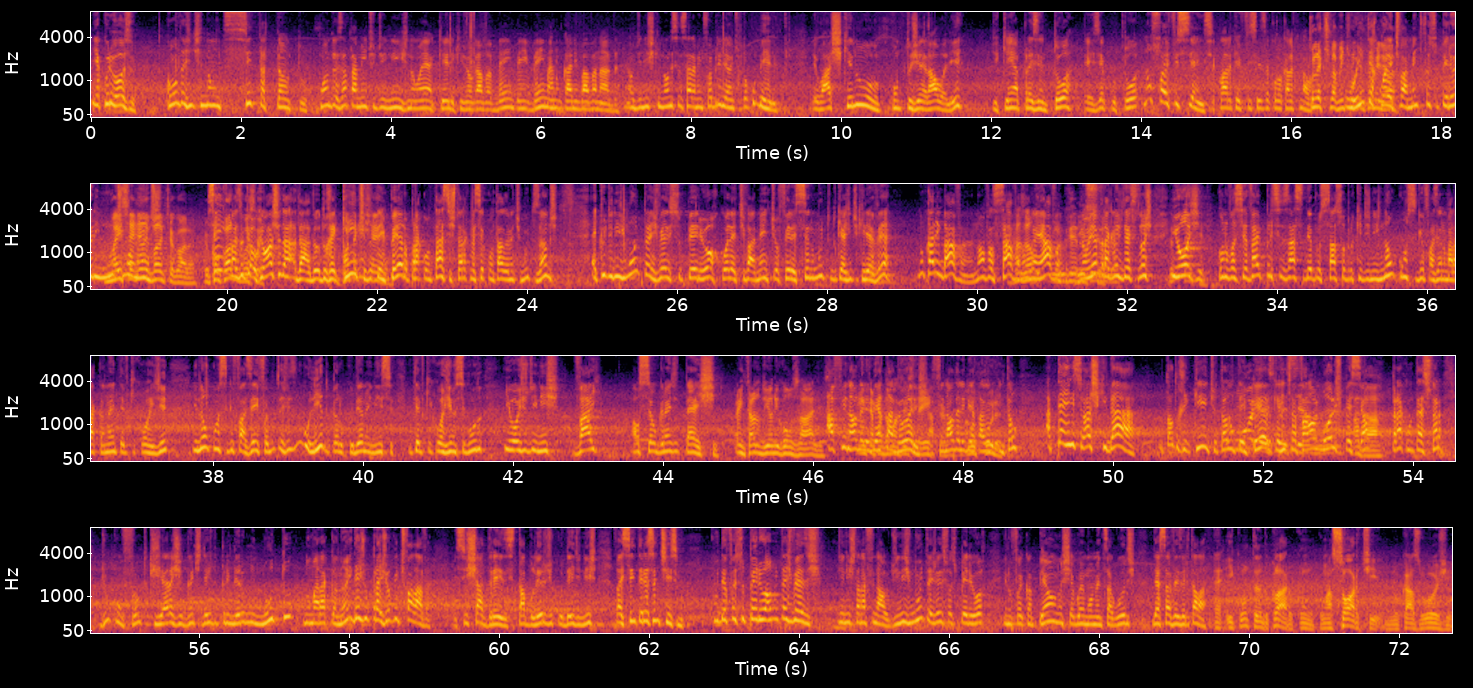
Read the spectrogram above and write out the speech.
E é curioso, quando a gente não cita tanto, quando exatamente o Diniz não é aquele que jogava bem, bem, bem, mas não carimbava nada. É um Diniz que não necessariamente foi brilhante. Eu tô com o Birner. Eu acho que no cômputo geral ali, de quem apresentou, executou, não só a eficiência, claro que a eficiência é colocada no final. Coletivamente, o Inter foi coletivamente foi superior em muitos Mas isso é momentos. relevante agora. Eu Sim, concordo mas o que, o que eu acho da- da- do, do requinte, do tempero, para contar essa história que vai ser contada durante muitos anos, é que o Diniz, muitas vezes superior coletivamente, oferecendo muito do que a gente queria ver, não carimbava, não avançava, não ganhava, Não ia para grandes decisões. E hoje, quando você vai precisar se debruçar sobre o que o Diniz não conseguiu fazer no Maracanã e teve que corrigir, e não conseguiu fazer, e foi muitas vezes engolido pelo Cudê no início e teve que corrigir no segundo, e hoje o Diniz vai ao seu grande teste A entrada do Ione Gonzalez. a final da Libertadores. A final da uma Libertadores. Então, até isso eu acho que dá o tal do requinte, o tal do Um molho tempero, que a gente vai falar, um molho né? especial Ah, para contar essa história de um confronto que já era gigante desde o primeiro minuto no Maracanã e desde o pré-jogo que a gente falava. Esse xadrez, esse tabuleiro de Cudê e Diniz vai ser interessantíssimo. Cudê foi superior muitas vezes. Diniz está na final. Diniz muitas vezes foi superior e não foi campeão, não chegou em momentos agudos. Dessa vez ele está lá. É, e contando, claro, com, com a sorte, no caso hoje,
